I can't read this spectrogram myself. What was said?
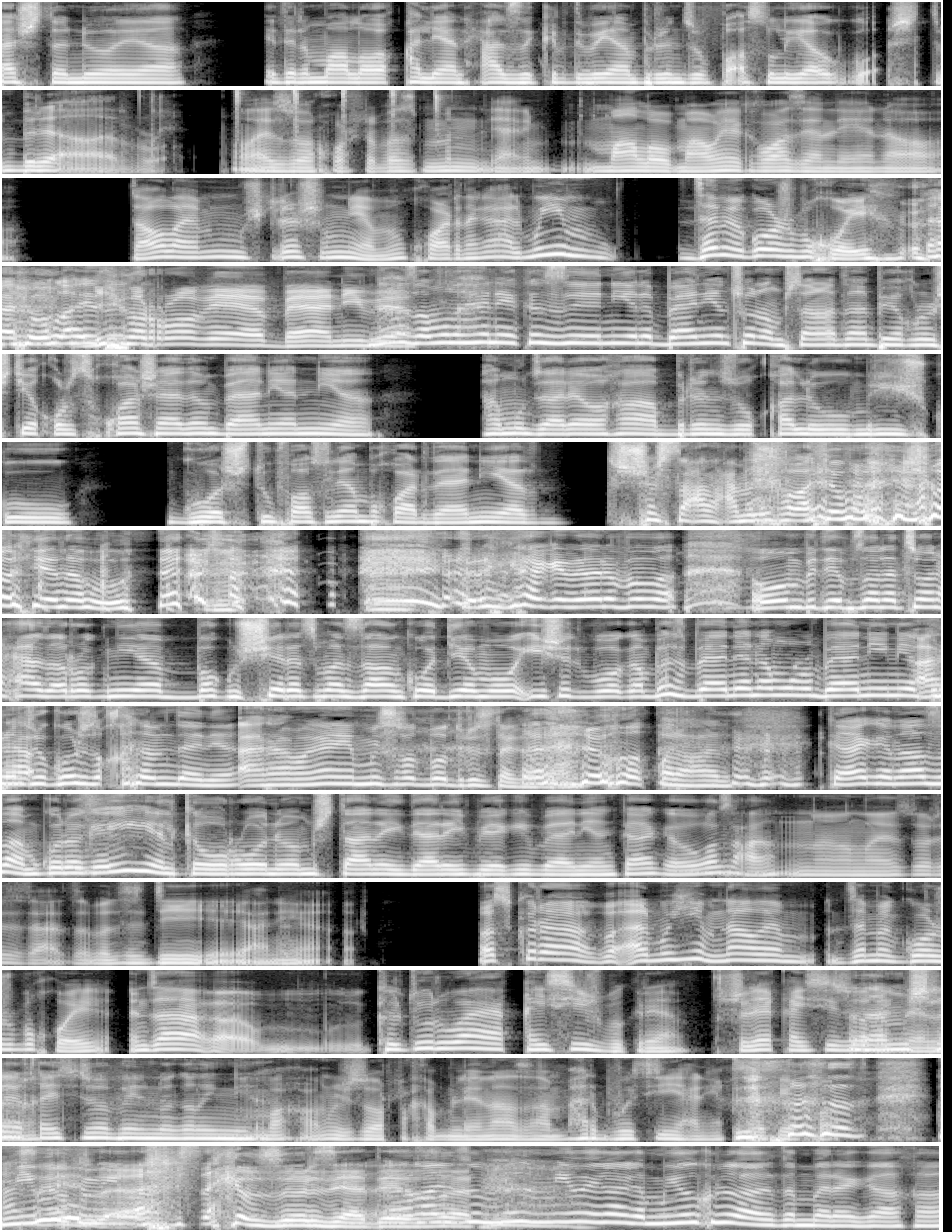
هەشتە نۆیە ئیتر ماڵەوە قەلیان حازە کردبیان برنج و پاسڵیا و گۆشت برا وڵای زۆر خۆشە بەس من ینی ماڵەوە ماوەیەک خوازیان لێنەوە تاوڵای من مشکلەشم نییە من خواردنەکە هەلمویم جەمێ گۆش بخۆی وڵای دیوە ڕۆبێ بەیانی بێ نازم وڵ هەنێکە زێنیە لە بانیان چۆن ئەم ساناتان پێ ڕشتی قرس خواشادم بانیان نییە هەموو جارەوە ها برنج و قەل و مریشک و گۆشت و فاسلیان بخواردایە نیە شش ساعت عملی خەواتەوەێنەبوو کاکەدەرە بەمە ئەوم بدێ بزانە چۆن حادە ڕۆک نییە بەکو شێرەزمە زان کۆ دیێمەوە ئیشت بووەکەم بەس بەیانیان هەموو بەیانی نیە برنج و گۆشت قەلم دەنێ ئاراوەگانی میسرت بۆ دروستەکە کاکە نازام کۆرەکەی هێلکە و ڕۆنۆم شتانە ئیدارەی پێکی بەیانیان کاکە وەزعە زۆر بەدزدی یعنی بەس کورە ئەلمهیم ناڵێم جەمە گۆش بخۆی ئەجا کللتور وایە قەیسیش بکرێ شلێ قەیسی زۆر شلێ قەیسی زۆر بین مەگەڵی نیە مەخامی زۆر ڕقم لێ نازانم هەر بۆچی ینی قەکەم زۆر زیادێ میوەکردەمەرەگاخە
